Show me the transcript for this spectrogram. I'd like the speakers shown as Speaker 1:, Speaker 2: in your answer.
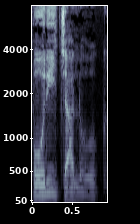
Speaker 1: पोरी चालोक।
